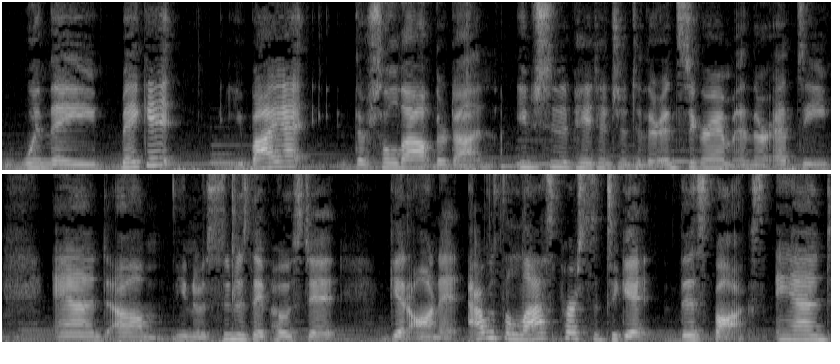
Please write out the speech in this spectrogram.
when they make it, you buy it, they're sold out, they're done. You just need to pay attention to their Instagram and their Etsy, and um, you know, as soon as they post it, get on it. I was the last person to get this box, and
